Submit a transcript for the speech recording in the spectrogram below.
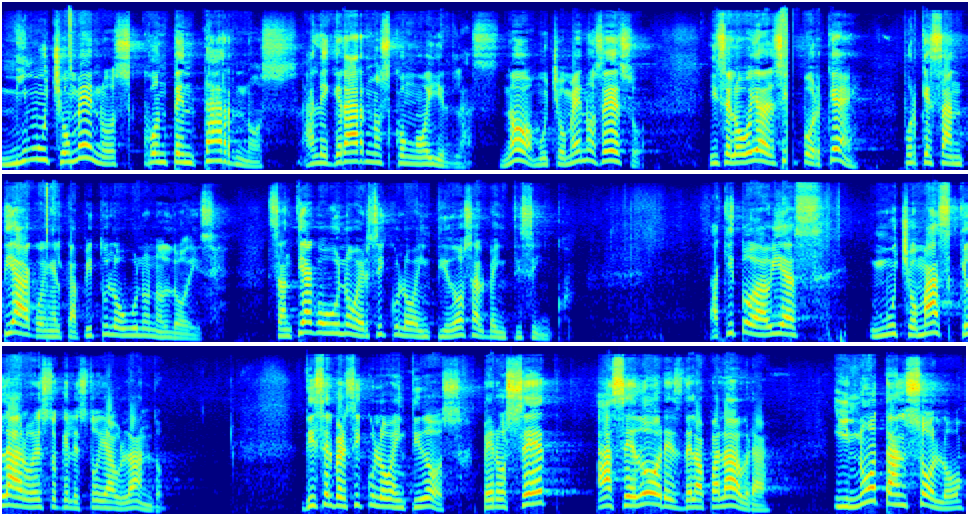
ni mucho menos contentarnos, alegrarnos con oírlas. No, mucho menos eso. Y se lo voy a decir por qué. Porque Santiago en el capítulo 1 nos lo dice. Santiago 1, versículo 22 al 25. Aquí todavía es mucho más claro esto que le estoy hablando. Dice el versículo 22, pero sed hacedores de la palabra y no tan solo,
